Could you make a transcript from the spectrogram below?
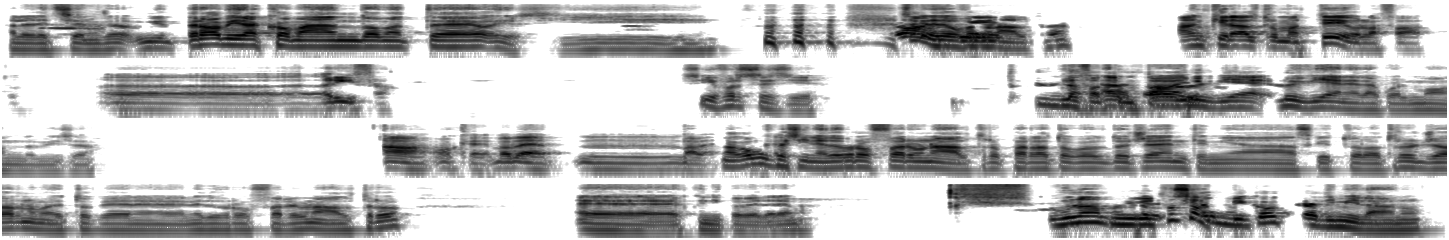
alle lezioni. Però mi raccomando, Matteo, io sì. No, devo fare un'altra? Anche l'altro Matteo l'ha fatto. Uh, Rifra. Sì, forse sì. L'ha fatto ah, un paio. Lui lui viene, da quel mondo, mi sa. Ah, ok, vabbè. Mm, vabbè Ma comunque okay. sì, ne dovrò fare un altro. Ho parlato col docente, mi ha scritto l'altro giorno, mi ha detto che ne, ne dovrò fare un altro. Eh, quindi poi vedremo. Una possiamo... Bicocca di Milano.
